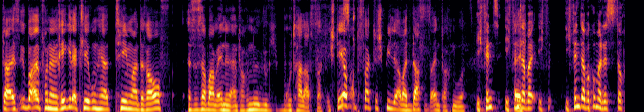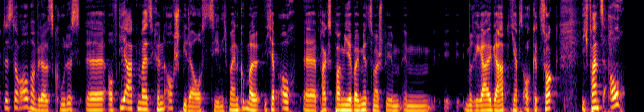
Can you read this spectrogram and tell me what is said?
da ist überall von der Regelerklärung her Thema drauf Es ist aber am Ende einfach nur wirklich brutal abstrakt. Ich stehe auf abstrakte Spiele, aber das ist einfach nur. Ich finde ich find Echt? aber, ich, ich find aber, guck mal, das ist, doch, das ist doch auch mal wieder was Cooles. Äh, auf die Art und Weise können auch Spiele ausziehen. Ich meine, guck mal, ich habe auch äh, Pax Pamir bei mir zum Beispiel im, im, im Regal gehabt. Ich habe es auch gezockt. Ich fand es auch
